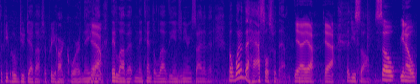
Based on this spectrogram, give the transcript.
the people who do DevOps are pretty hardcore and they Yeah. love, they love it and they tend to love the engineering side of it. But what are the hassles for them Yeah, yeah, yeah. that you solve? So, you know,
